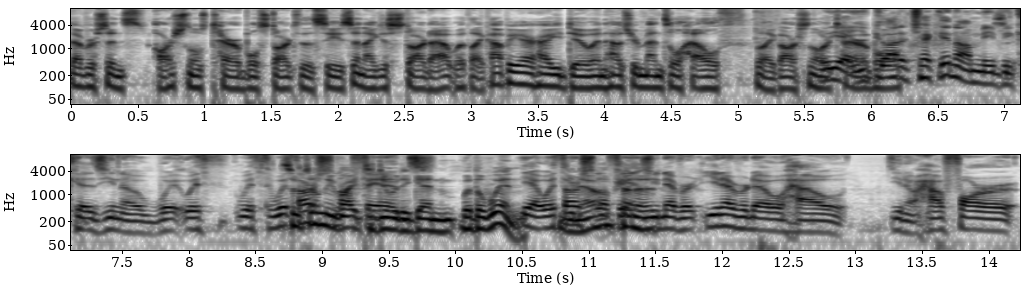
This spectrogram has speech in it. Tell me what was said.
ever since Arsenal's terrible start to the season, I just start out with like Javier, how you doing? How's your mental health? Like Arsenal Well, are yeah, terrible. you got to check in on me because you know with with with, with so it's Arsenal only right fans, to do it again with a win. Yeah, with know? Arsenal I'm fans, to- you never you never know how you know how far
